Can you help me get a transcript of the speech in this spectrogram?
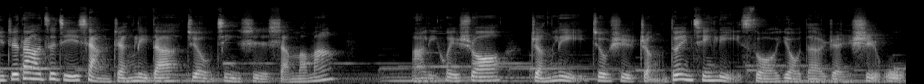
你知道自己想整理的究竟是什么吗？马里会说，整理就是整顿清理所有的人事物。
